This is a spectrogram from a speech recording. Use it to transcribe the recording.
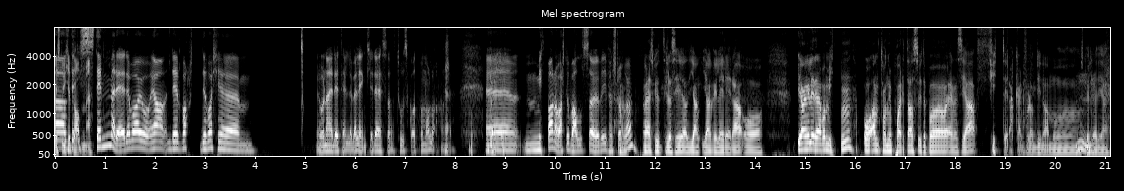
hvis du ikke tar det den med. Stemmer det. Det var jo Ja, det var, det var ikke um, Jo, nei, det teller vel egentlig, det. Så to skudd på mål, da, kanskje. Eh, Midtbanen ble jo valsa over i første omgang. Og jeg skulle til å si at Jangel Herrera og Jangel Herrera på midten og Antonio Puertas ute på ene sida. Fytterakkeren for noen Dynamo-spillere de er.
